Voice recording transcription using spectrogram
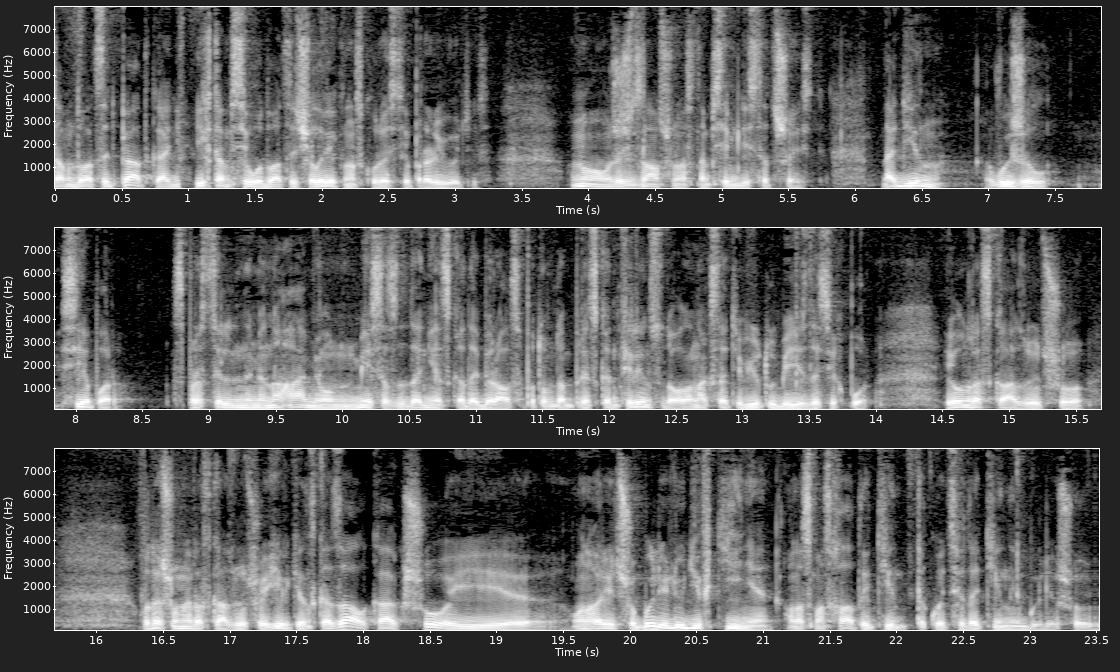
там 25-ка, они- их там всего 20 человек на скорости прорветесь. Но он же знал, что у нас там 76. Один выжил сепар с простреленными ногами, он месяц до Донецка добирался, потом там пресс-конференцию давал, она, кстати, в Ютубе есть до сих пор. И он рассказывает, что вот это, что он рассказывает, что Гиркин сказал, как, что, и он говорит, что были люди в тине, а у нас масхалаты тин, такой цветотины были, что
